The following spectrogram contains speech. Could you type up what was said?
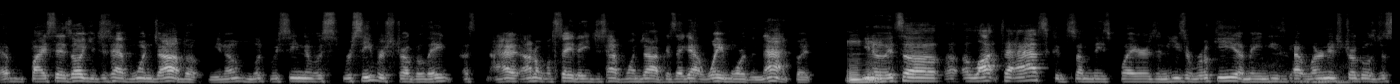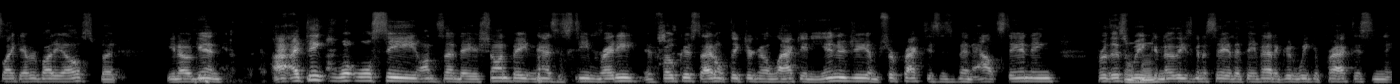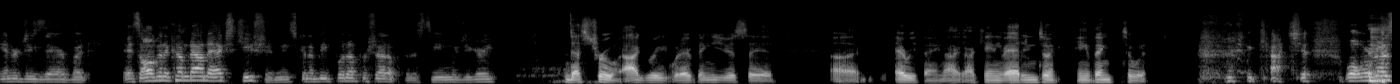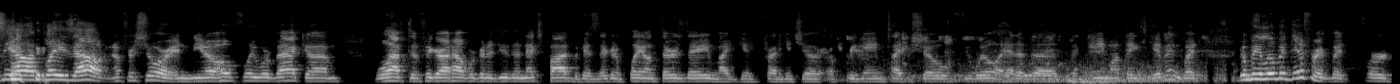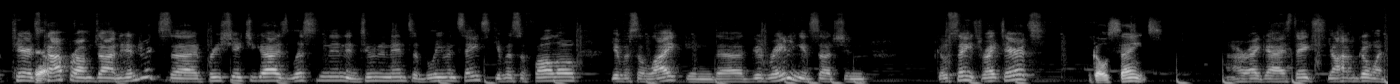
everybody says, "Oh, you just have one job," but you know, look, we've seen the receivers struggle. They, I, I don't want to say they just have one job because they got way more than that, but mm-hmm. you know, it's a a lot to ask in some of these players. And he's a rookie. I mean, he's got learning struggles just like everybody else. But you know, again, I, I think what we'll see on Sunday is Sean Payton has his team ready and focused. I don't think they're going to lack any energy. I'm sure practice has been outstanding for this mm-hmm. week. I know he's going to say that they've had a good week of practice and the energy's there, but it's all going to come down to execution. It's going to be put up or shut up for this team. Would you agree? That's true. I agree with everything you just said. Uh, everything. I, I can't even add anything, anything to it. gotcha. Well, we're going to see how it plays out for sure. And, you know, hopefully we're back. Um, we'll have to figure out how we're going to do the next pod because they're going to play on Thursday. Might get try to get you a, a pre-game type of show, if you will, ahead of the, the game on Thanksgiving. But going to be a little bit different. But for Terrance yeah. Copper, I'm John Hendricks. I uh, appreciate you guys listening and tuning in to Bleav in Saints. Give us a follow, give us a like, and uh, good rating and such. And go Saints, right, Terrance? Go Saints. All right, guys. Thanks. Y'all have a good one.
